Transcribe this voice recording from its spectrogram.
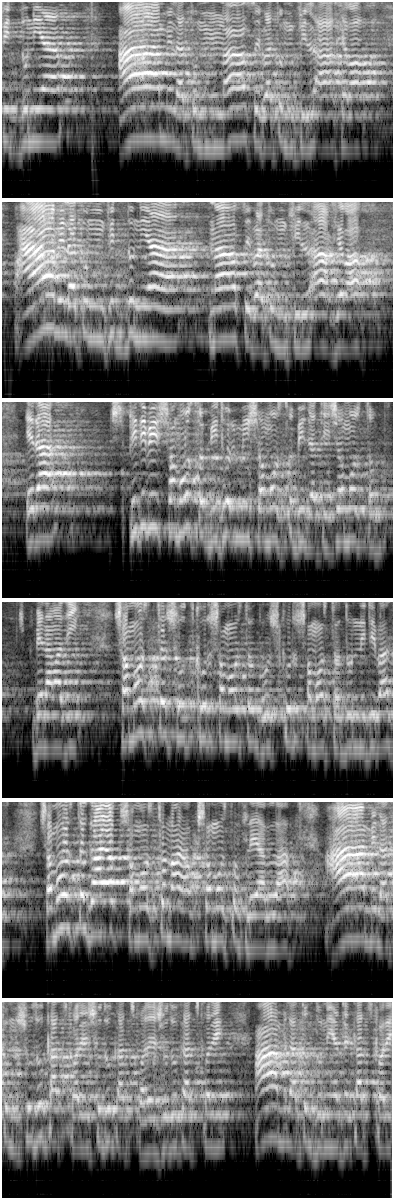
ফিদ দুনিয়া। আমিলাতুন নাসিবাতুন ফিল আখিরা আমিলাতুন ফিদ দুনিয়া নাসিবাতুন ফিল আখিরা এরা পৃথিবীর সমস্ত বিধর্মী, সমস্ত বিজাতি, সমস্ত বেনামাজি, সমস্ত সুদখুর সমস্ত ঘুষখুর, সমস্ত দুর্নীতিবাজ, সমস্ত গায়ক, সমস্ত নায়ক, সমস্ত প্লেয়াররা আমিলাতুন শুধু কাজ করে, শুধু কাজ করে, শুধু কাজ করে। আমিলাতুন দুনিয়াতে কাজ করে।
